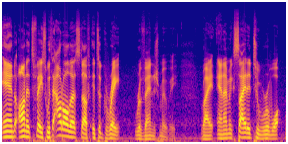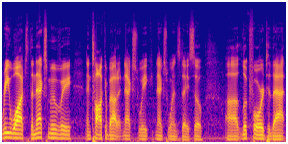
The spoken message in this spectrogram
And on its face, without all that stuff, it's a great revenge movie, right? And I'm excited to re- rewatch the next movie and talk about it next week, next Wednesday. So uh, look forward to that.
